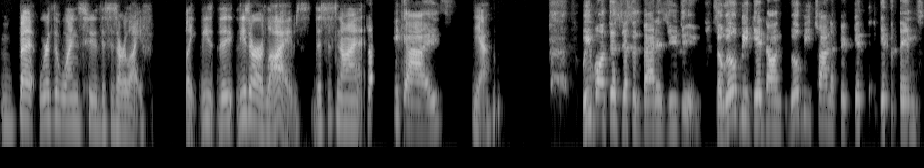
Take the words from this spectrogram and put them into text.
But we're the ones who this is our life. Like these the, these are our lives. This is not guys yeah. We want this just as bad as you do. So we'll be getting on. We'll be trying to get get the things,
